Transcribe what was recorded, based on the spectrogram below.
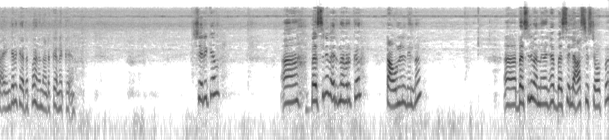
ഭയങ്കര കിടപ്പാണ് നടക്കാനൊക്കെ. ശരിക്കും ബസ്സിന് വരുന്നവർക്ക് ടൗണിൽ നിന്ന് ബസ്സിന് വന്നു കഴിഞ്ഞാൽ ബസ് ലാസ്റ്റ് സ്റ്റോപ്പ്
